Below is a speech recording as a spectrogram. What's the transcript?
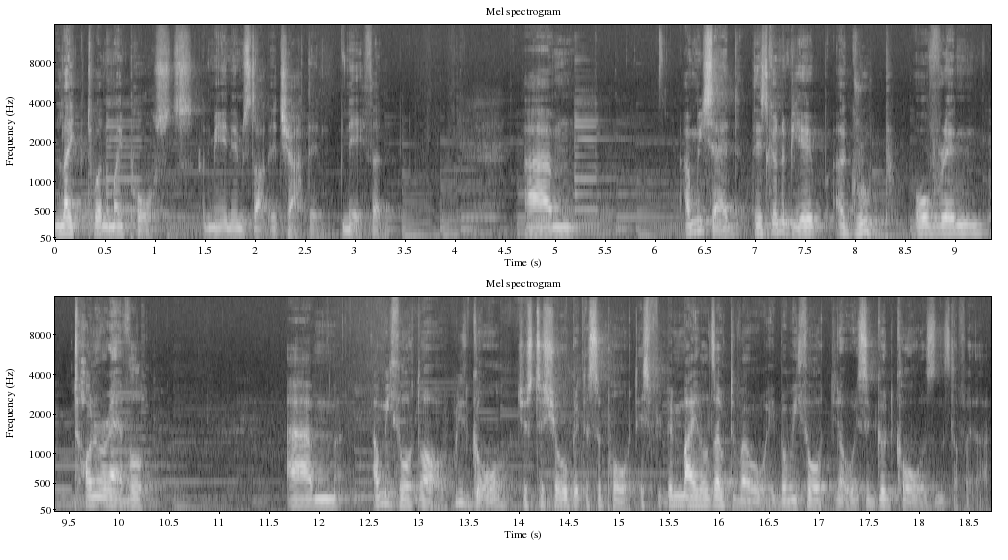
liked one of my posts, and me and him started chatting, Nathan. Um, and we said there's going to be a, a group over in Tonyrefail. Um, and we thought, oh, we'll go just to show a bit of support. It's been miles out of our way, but we thought, you know, it's a good cause and stuff like that.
